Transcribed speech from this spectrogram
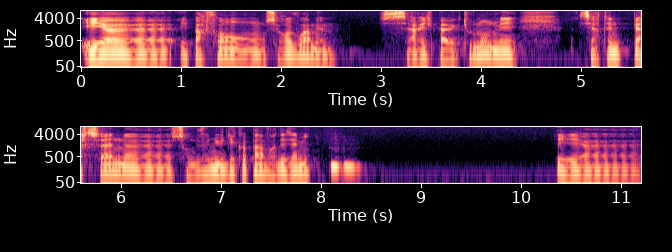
Et, et parfois, on se revoit même. Ça arrive pas avec tout le monde, mais certaines personnes euh, sont devenues des copains, voire des amis. Mm-hmm. Et, euh,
